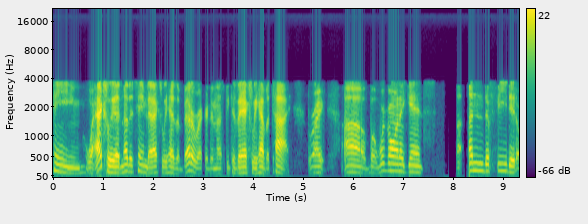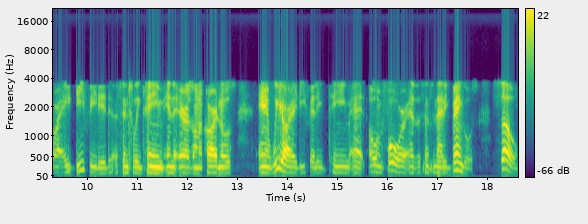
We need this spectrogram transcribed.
team, well, actually another team that actually has a better record than us because they actually have a tie, right? Uh, but we're going against undefeated or a defeated essentially team in the Arizona Cardinals, and we are a defeated team at 0 and 4 as the Cincinnati Bengals. So,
